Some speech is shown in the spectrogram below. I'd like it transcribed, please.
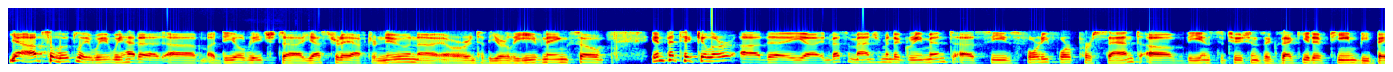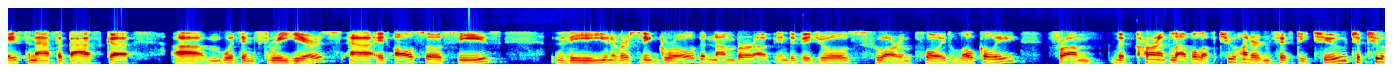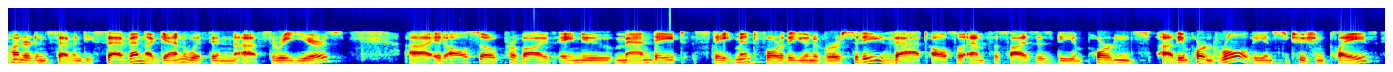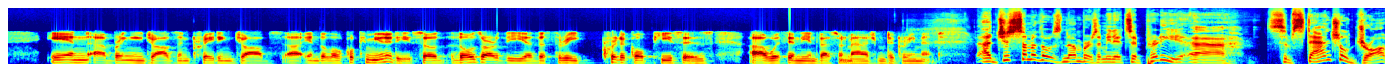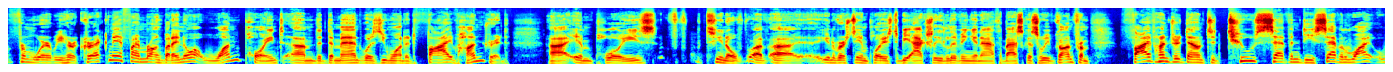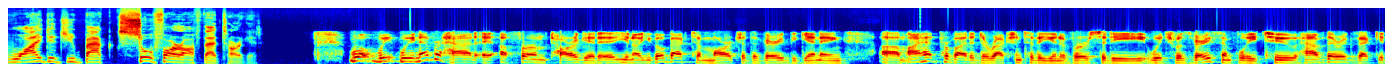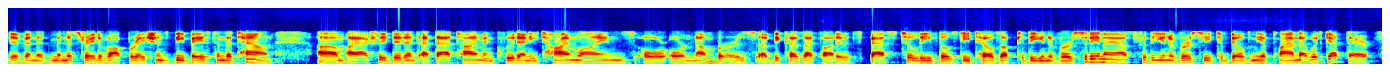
Yeah, absolutely. We we had a a, a deal reached uh, yesterday afternoon uh, or into the early evening. So in particular, uh, the uh, investment management agreement uh, sees 44% of the institution's executive team be based in Athabasca um, within three years. Uh, it also sees the university grow the number of individuals who are employed locally from the current level of 252 to 277, again within uh, three years. Uh, it also provides a new mandate statement for the university that also emphasizes the importance, uh, the important role the institution plays in uh, bringing jobs and creating jobs uh, in the local community. So those are the uh, the three critical pieces uh, within the investment management agreement. Uh, just some of those numbers. I mean, it's a pretty uh, substantial drop from where we heard. Correct me if I'm wrong, but I know at one point um, the demand was you wanted 500 employees, to, you know, university employees to be actually living in Athabasca. So we've gone from 500 down to 277. Why why did you back so far off that target? Well, we, we never had a, a firm target. Uh, you know, you go back to March at the very beginning, um, I had provided direction to the university, which was very simply to have their executive and administrative operations be based in the town. Um, I actually didn't at that time include any timelines or, or numbers uh, because I thought it was best to leave those details up to the university, and I asked for the university to build me a plan that would get there.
